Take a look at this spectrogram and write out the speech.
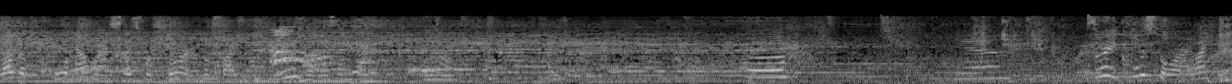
Well, the cool helmets, that's for sure. It looks like these ones and and uh, yeah. It's a very cool store. I like it.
